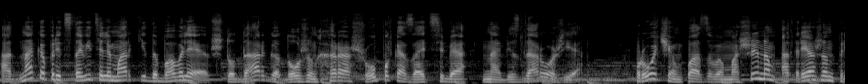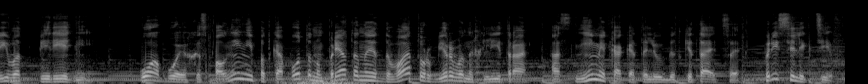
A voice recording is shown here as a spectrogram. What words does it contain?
Однако представители марки добавляют, что Dargo должен хорошо показать себя на бездорожье. Впрочем, базовым машинам отряжен привод передний. У обоих исполнений под капотом упрятаны два турбированных литра, а с ними, как это любят китайцы, преселектив —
